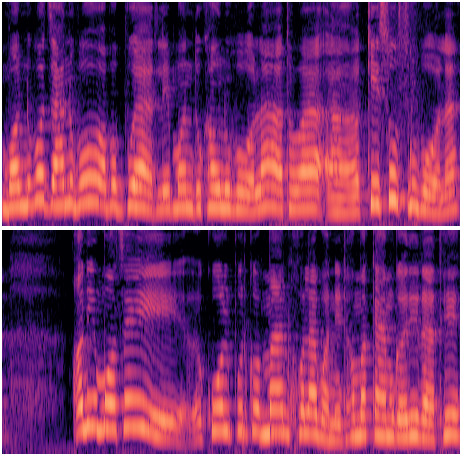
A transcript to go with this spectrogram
भन्नुभयो जानुभयो अब बुवाहरूले मन दुखाउनु भयो होला अथवा के सोच्नुभयो होला। अनि म चाहिँ कोलपुरको मानखोला भन्ने ठाउँमा काम गरिरहेको थिएँ।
